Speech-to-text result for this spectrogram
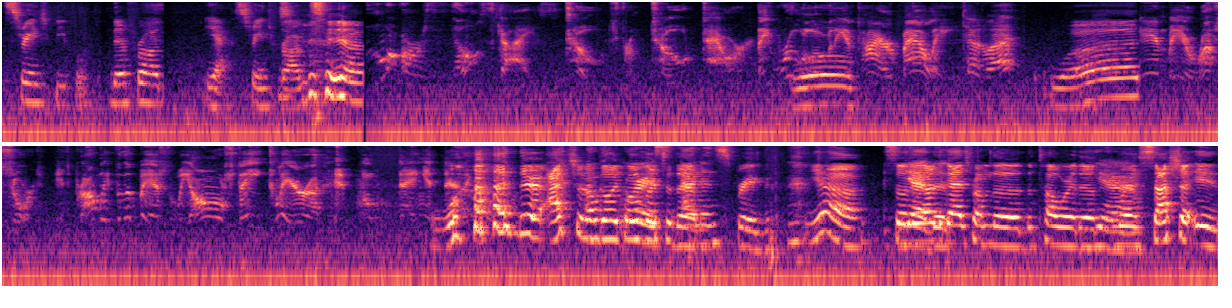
Strange people. They're frogs. Yeah, strange frogs. yeah. Who are those guys? Toads from Toad Tower. They rule Whoa. over the entire valley. Toad what? What? Can be a rough sort. It's probably for the best that we all stay clear of... What? They're actually of going over to them. Anne and Sprig. Yeah. So Yeah, they are the, the- guys from the the tower the, Yeah. where Sasha is.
